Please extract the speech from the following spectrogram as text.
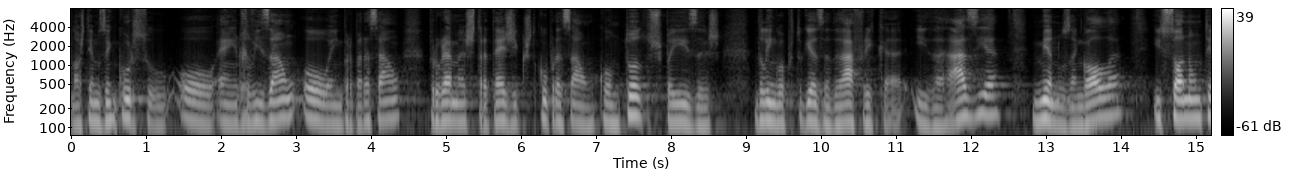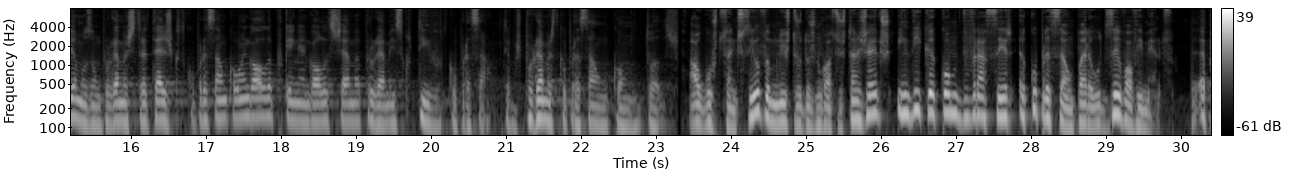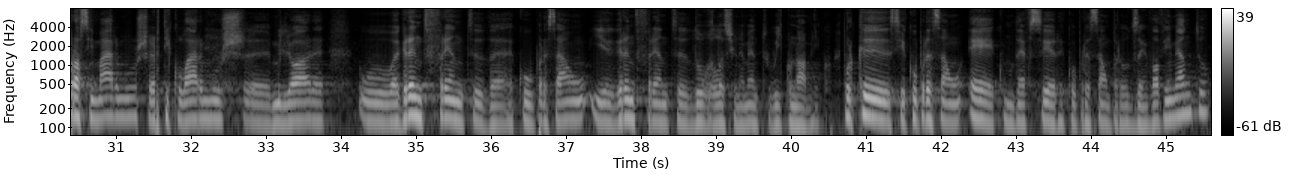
Nós temos em curso, ou em revisão, ou em preparação, programas estratégicos de cooperação com todos os países de língua portuguesa da África e da Ásia, menos Angola, e só não temos um programa estratégico de cooperação com Angola, porque em Angola se chama Programa Executivo de Cooperação. Temos programas de cooperação com todos. Augusto Santos Silva, Ministro dos Negócios Estrangeiros, indica como deverá ser a cooperação para o desenvolvimento. Aproximarmos, articularmos eh, melhor o, a grande frente da cooperação e a grande frente do relacionamento económico. Porque se a cooperação é, como deve ser, a cooperação para o desenvolvimento,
